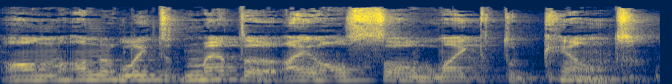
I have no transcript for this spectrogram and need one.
On unrelated matter, I also like to count.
